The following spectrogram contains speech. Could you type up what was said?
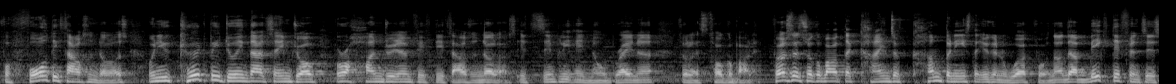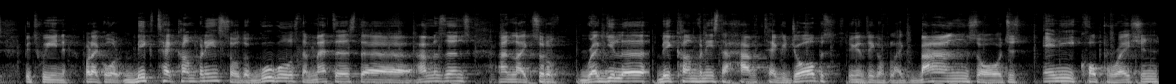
for $40,000 when you could be doing that same job for $150,000? It's simply a no-brainer, so let's talk about it. First, let's talk about the kinds of companies that you're gonna work for. Now, there are big differences between what I call big tech companies, so the Googles, the Metas, the Amazons, and like sort of regular big companies that have have tech jobs. You can think of like banks or just any corporation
